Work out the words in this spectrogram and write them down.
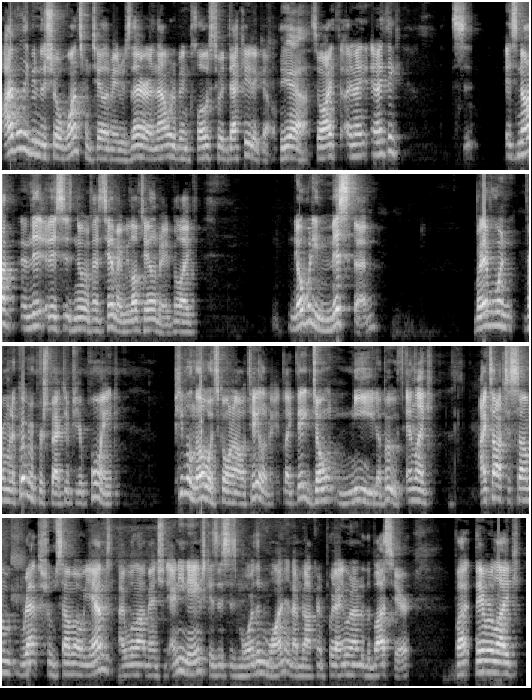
I've only been to the show once when TaylorMade was there, and that would have been close to a decade ago. Yeah. So I and I and I think it's not. And this is no offense to TaylorMade. We love TaylorMade, but like nobody missed them. But everyone, from an equipment perspective, to your point, people know what's going on with TaylorMade. Like they don't need a booth, and like I talked to some reps from some OEMs. I will not mention any names because this is more than one, and I'm not going to put anyone under the bus here. But they were like,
